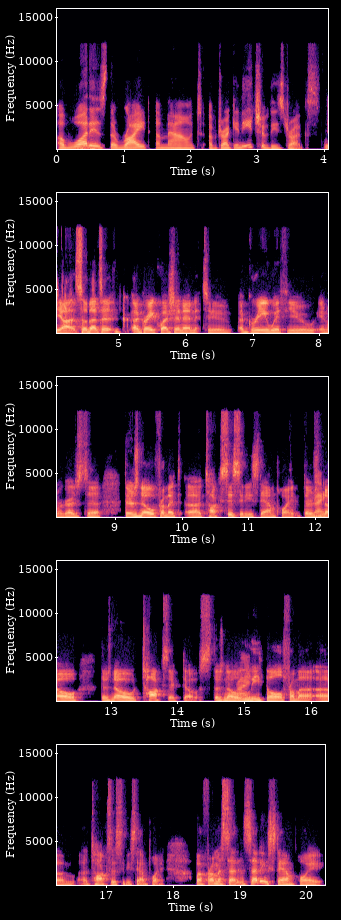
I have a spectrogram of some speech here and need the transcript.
of what is the right amount of drug in each of these drugs? Yeah, so that's a, a great question. And to agree with you in regards to there's no, from a, a toxicity standpoint, there's right. no there's no toxic dose there's no right. lethal from a, um, a toxicity standpoint but from a set and setting standpoint,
